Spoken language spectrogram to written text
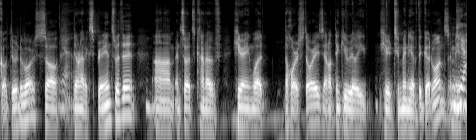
go through a divorce, so Yeah. they don't have experience with it, um, and so it's kind of hearing what the horror stories. I don't think you really hear too many of the good ones. I mean, Yeah.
